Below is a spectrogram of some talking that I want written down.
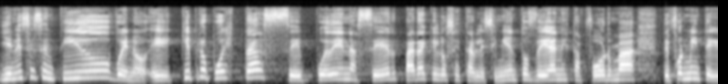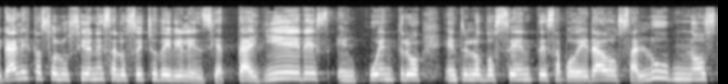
Y en ese sentido, bueno, eh, ¿qué propuestas se pueden hacer para que los establecimientos vean esta forma, de forma integral estas soluciones a los hechos de violencia? Talleres, encuentro entre los docentes, apoderados, alumnos,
